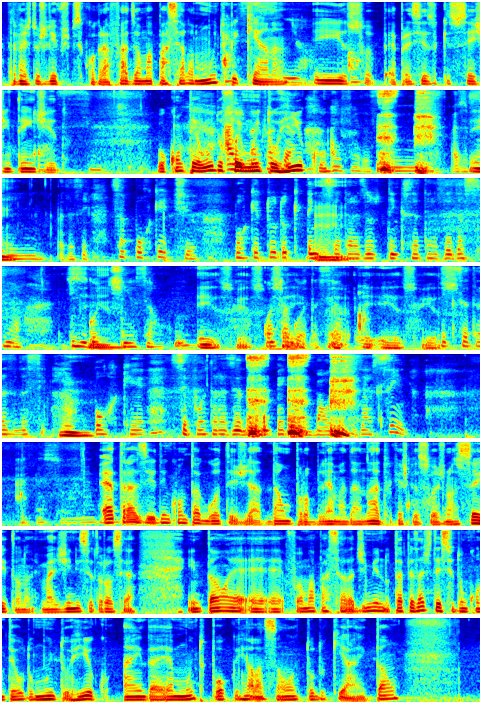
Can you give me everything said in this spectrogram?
através dos livros psicografados, é uma parcela muito É pequena. assim. E isso, é preciso que isso seja entendido. Assim, tio. O conteúdo foi muito fazer, rico. Aí faz assim, faz assim, faz assim. Sabe por quê, tio? Porque tudo que tem que Hum. ser trazido tem que ser trazido assim, ó. Em gotinha, assim, ó. Hum, Isso, isso. Conta isso gota, assim, É, ó. isso, Tem que isso. ser trazido assim. Hum. Porque se for trazido assim, pegar o balde e fizer assim, É trazido em conta-gotas já dá um problema danado que as pessoas não aceitam, né? Imagine se trouxer. Então é, é- é- foi uma parcela diminuta. Apesar de ter sido um conteúdo muito rico, ainda é muito pouco em relação a tudo que há. Então,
